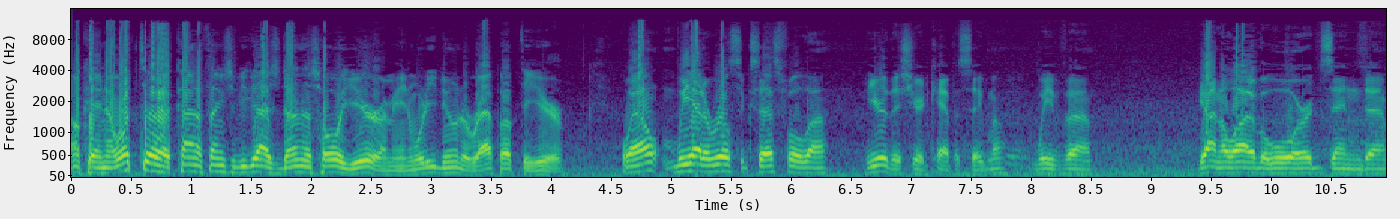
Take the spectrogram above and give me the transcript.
Okay, now what uh, kind of things have you guys done this whole year? I mean, what are you doing to wrap up the year? Well, we had a real successful uh, year this year at Kappa Sigma. We've uh, gotten a lot of awards and uh,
